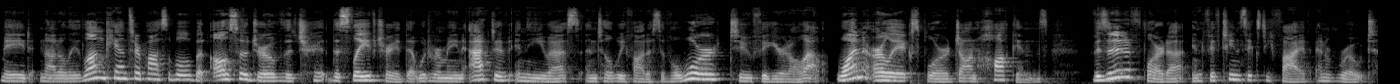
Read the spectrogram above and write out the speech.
made not only lung cancer possible, but also drove the, tra- the slave trade that would remain active in the US until we fought a civil war to figure it all out. One early explorer, John Hawkins, visited Florida in 1565 and wrote,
